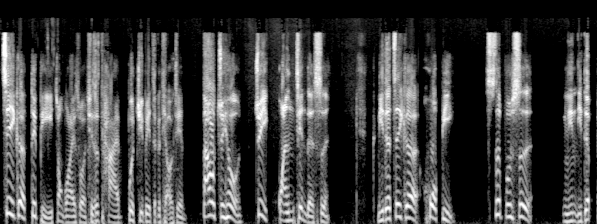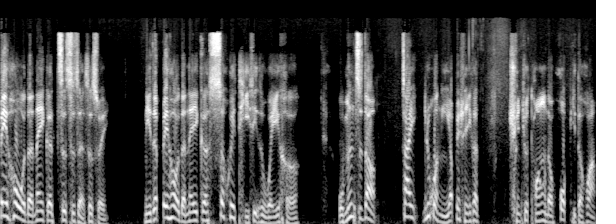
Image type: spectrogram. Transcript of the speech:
这个对比中国来说，其实它还不具备这个条件。到最后，最关键的是，你的这个货币是不是你你的背后的那个支持者是谁？你的背后的那个社会体系是为何？我们知道，在如果你要变成一个全球通用的货币的话，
